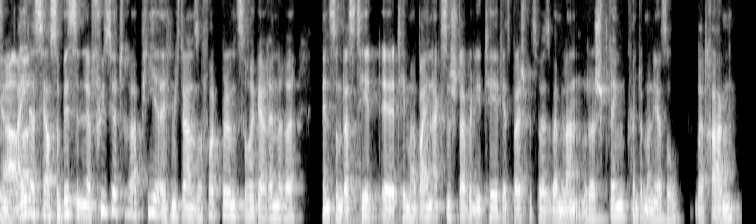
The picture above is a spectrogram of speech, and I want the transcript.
Ja, Wobei das ja auch so ein bisschen in der Physiotherapie, ich mich da an so Fortbildung zurückerinnere, wenn es um das The äh, Thema Beinachsenstabilität, jetzt beispielsweise beim Landen oder Springen, könnte man ja so übertragen.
